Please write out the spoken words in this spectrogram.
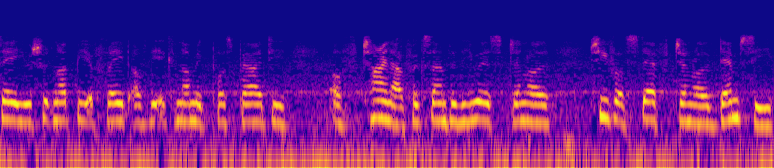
say you should not be afraid of the economic prosperity of China. For example, the U.S. General Chief of Staff, General Dempsey,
